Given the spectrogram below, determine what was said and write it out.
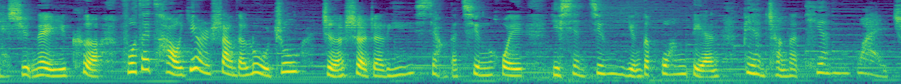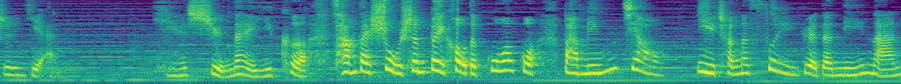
也许那一刻，浮在草叶上的露珠折射着理想的清辉，一线晶莹的光点变成了天外之眼。也许那一刻，藏在树身背后的蝈蝈，把鸣叫译成了岁月的呢喃，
